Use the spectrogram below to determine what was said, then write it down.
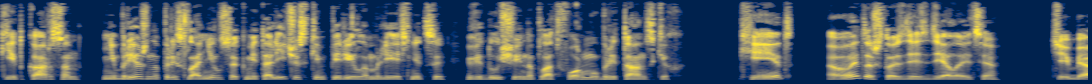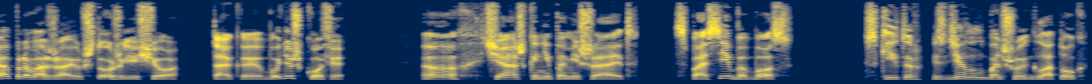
Кит Карсон небрежно прислонился к металлическим перилам лестницы, ведущей на платформу британских. «Кит, вы-то что здесь делаете?» «Тебя провожаю, что же еще? Так э, будешь кофе?» «Ох, чашка не помешает. Спасибо, босс». Скитер сделал большой глоток,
